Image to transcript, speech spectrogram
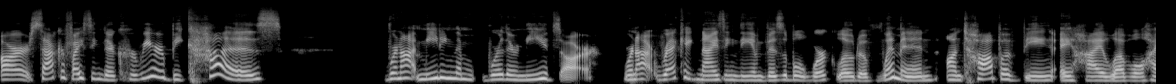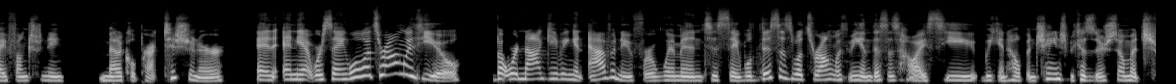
are sacrificing their career because we're not meeting them where their needs are. We're not recognizing the invisible workload of women on top of being a high level, high functioning medical practitioner. And, and yet we're saying, well, what's wrong with you? But we're not giving an avenue for women to say, well, this is what's wrong with me. And this is how I see we can help and change because there's so much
